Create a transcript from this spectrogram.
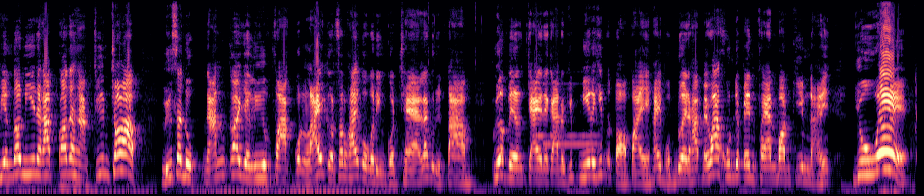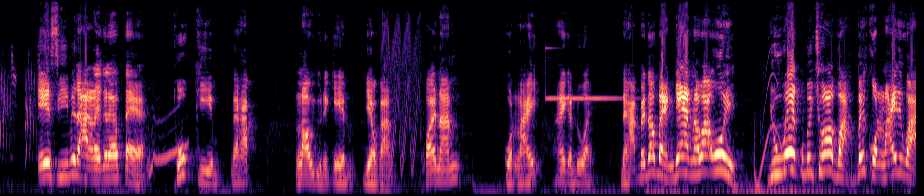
เพียงเท่านี้นะครับ ก็ถ้าหากชื่นชอบ หรือสนุกนั้นก็อย่าลืมฝากกดไลค์กดซับสไครต์กดกระดิ่งกดแชร์และกดติดตาม เพื่อเป็นกำลังใจในการทำคลิปนี้และคลิปต่อไปให้ผมด้วยนะครับ ไม่ว่าคุณจะเป็นแฟนบอลทีมไหนยูเว่เอซีไม่ได้อะไรก็แล้วแต่ทุกทีมนะครับ เราอยู่ในเกมเดียวกัน เพราะฉะนั้นกดไลค์ให้กันด้วยนะครับไม่ต้องแบ่งแยกนะว่าอุ้ยยูเว่กูไม่ชอบว่ะ ไม่กดไลค์ดีกว่า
